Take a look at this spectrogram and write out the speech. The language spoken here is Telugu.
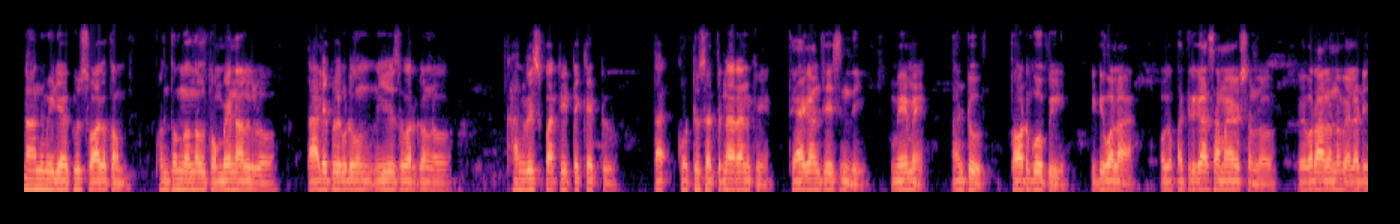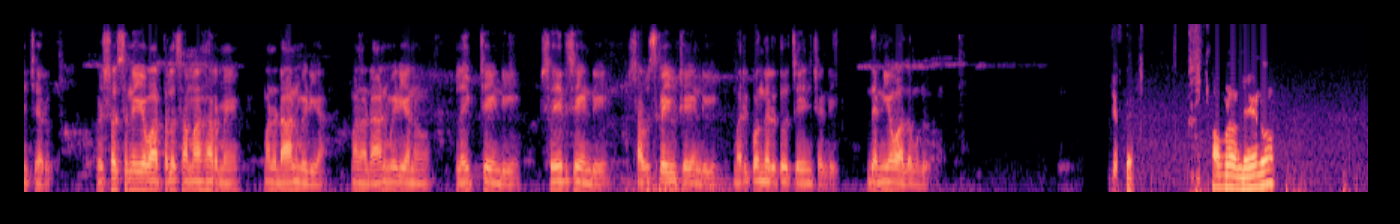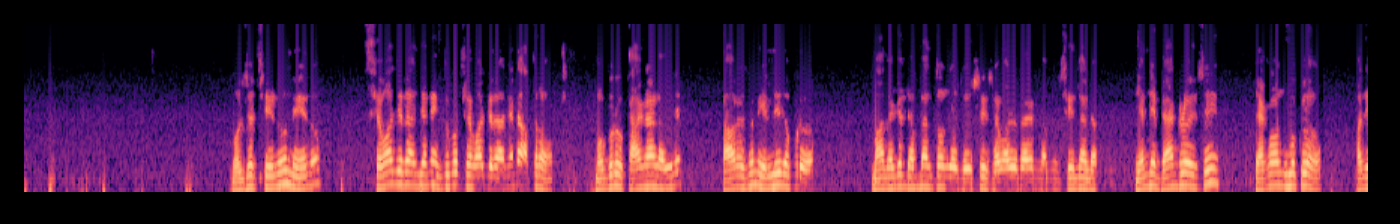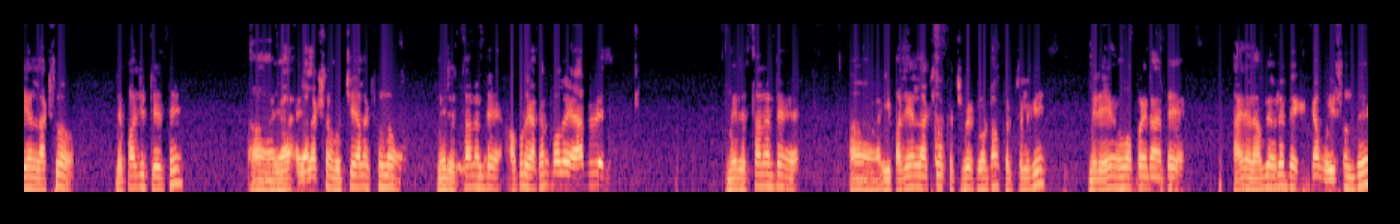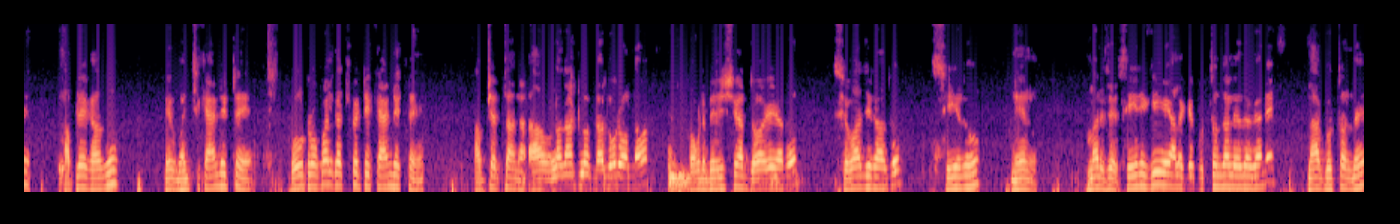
డాన్ మీడియాకు స్వాగతం. పంతొమ్మిది వందల తొంభై నాలుగులో తాడేపల్లిగూడెం నియోజకవర్గంలో కాంగ్రెస్ పార్టీ టికెట్ త- కొట్టు సత్యనారాయణకి త్యాగం చేసింది మేమే అంటూ తోటగోపి ఇటీవల ఒక పత్రికా సమావేశంలో వివరాలను వెల్లడించారు. విశ్వసనీయ వార్తల సమాహారమే మన డాన్ మీడియా. మన డాన్ మీడియాను లైక్ చేయండి షేర్ చేయండి సబ్స్క్రైబ్ చేయండి మరికొందరితో చేయించండి. ధన్యవాదములు. అప్పుడు నేను బొల్సెట్ సీను నేను శివాజీరాజు అని ఎందుకు శివాజీరాజు అని అతను ముగ్గురు కాకినాడ వెళ్ళి కారు వెళ్ళేటప్పుడు మా దగ్గర డబ్బు ఎంత ఉందో చూసి శివాజీరాజు డబ్బు సీనియర్ ఇవన్నీ బ్యాంకులో వేసి అకౌంట్ బుక్లో పదిహేను లక్షలు డిపాజిట్ చేసి ఎ- ఎలక్షన్ వచ్చే ఎలక్షన్లో మీరు ఇస్తానంటే అప్పుడు ఎకరం పోలో యాభై వేలు. మీరు ఇస్తానంటే ఈ పదిహేను లక్షలు ఖర్చు పెట్టుకుంటాం ఖర్చులకి మీరు ఏం ఇవ్వకపోయినా అంటే ఆయన నవ్వు ఎవరే మీకు ఇంకా వయసు ఉంది అప్పుడే కాదు మీకు మంచి క్యాండిడేట్ని కోటి రూపాయలు ఖర్చు పెట్టి క్యాండిడేట్ని అప్ చెప్తాను ఆ ఉన్న దాంట్లో నలుగురు ఉన్నాం. ఒకటి మినిస్టర్ గారు జోగయ్య గారు శివాజీరాజు సీను నేను. మరి సీనికి వాళ్ళకి గుర్తుందో లేదో కానీ నాకు గుర్తుంది.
